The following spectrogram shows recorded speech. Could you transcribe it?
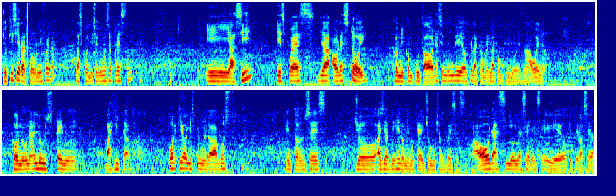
yo quisiera, por mí fuera, las condiciones no se prestan. Y así, y después ya ahora estoy con mi computadora haciendo un video que la cámara de la compu no es nada buena, con una luz tenue, bajita, porque hoy es primero de agosto. Entonces yo ayer dije lo mismo que he dicho muchas veces. Ahora sí voy a hacer ese video que quiero hacer.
